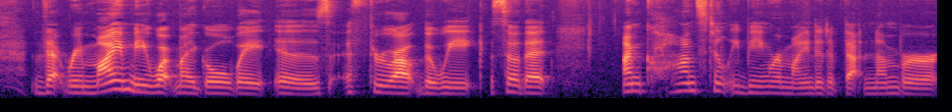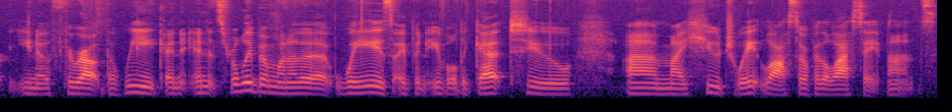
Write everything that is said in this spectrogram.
that remind me what my goal weight is throughout the week so that I'm constantly being reminded of that number, you know, throughout the week. And, and it's really been one of the ways I've been able to get to um, my huge weight loss over the last eight months.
